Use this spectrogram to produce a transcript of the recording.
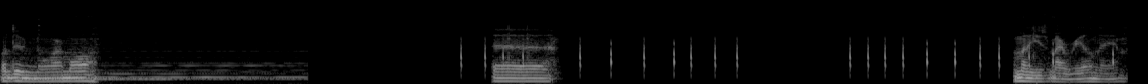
I'll do normal. Uh, I'm gonna use my real name.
